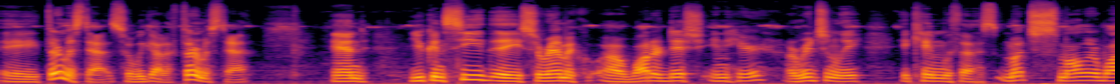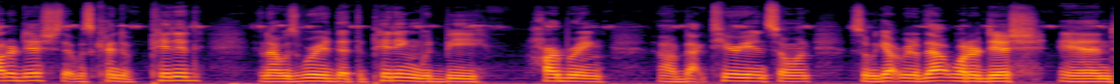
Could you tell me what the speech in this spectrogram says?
a thermostat. So we got a thermostat. And you can see the ceramic uh, water dish in here. Originally, it came with a much smaller water dish that was kind of pitted, and I was worried that the pitting would be harboring uh, bacteria and so on. So we got rid of that water dish and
